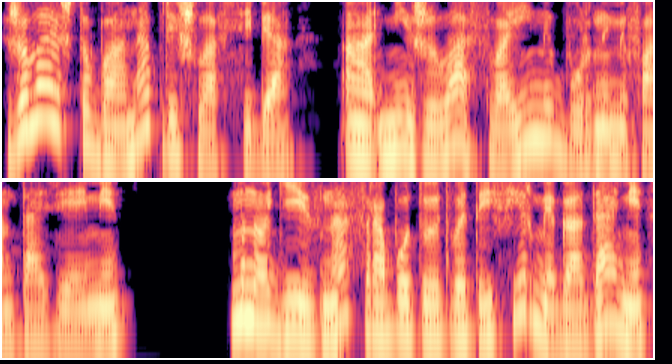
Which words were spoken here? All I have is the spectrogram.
желая, чтобы она пришла в себя, а не жила своими бурными фантазиями. Многие из нас работают в этой фирме годами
